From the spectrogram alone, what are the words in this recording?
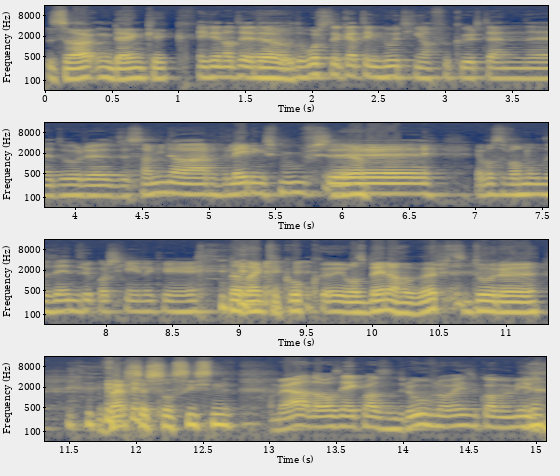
zaken, denk ik. Ik denk dat hij de, de worstenketting nooit ging afgekeurd. En eh, door eh, de Samina verleidingsmoves... Ja. eh, hij was ervan onder de indruk waarschijnlijk. eh. Dat denk ik ook. Hij was bijna gewurgd door eh, verse saucissen. Maar ja, dat was eigenlijk wel zijn droom van. Ze kwamen meer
